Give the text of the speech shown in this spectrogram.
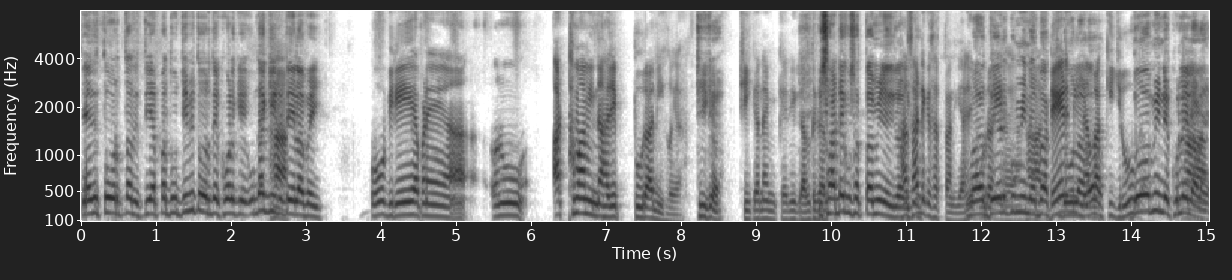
ਤੇ ਇਹਦੀ ਤੋਰ ਤਾਂ ਦਿੱਤੀ ਆਪਾਂ ਦੂਜੀ ਵੀ ਤੋਰ ਦੇ ਖੋਲ ਕੇ। ਉਹਦਾ ਕੀ ਡਿਟੇਲ ਆ ਬਾਈ? ਉਹ ਵੀਰੇ ਆਪਣੇ ਅਹ, ਉਹਨੂੰ 8ਵਾਂ ਮਹੀਨਾ ਹਜੇ ਪੂਰਾ ਨਹੀਂ ਹੋਇਆ। ਠੀਕ ਹੈ ਠੀਕ ਹੈ ਨਾ ਮੈਂ ਕਹਿ ਰਹੀ ਗਲਤ ਗੱਲ। ਸਾਡੇ ਕੋ 7 ਮਹੀਨੇ ਦੀ ਲਾ ਹਾਂ। ਸਾਢੇ ਕੁ ਸੱਤਾਂ ਦੀ ਆ ਪੂਰਾ ਡੇਢ ਕੁ। ਮਹੀਨਾ ਬਾਕੀ ਦੋ ਲਾ ਲਓ ਬਾਕੀ ਜ਼ਰੂਰ ਦੋ ਮਹੀਨੇ ਖੁੱਲੇ ਲਾ ਲਿਆ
